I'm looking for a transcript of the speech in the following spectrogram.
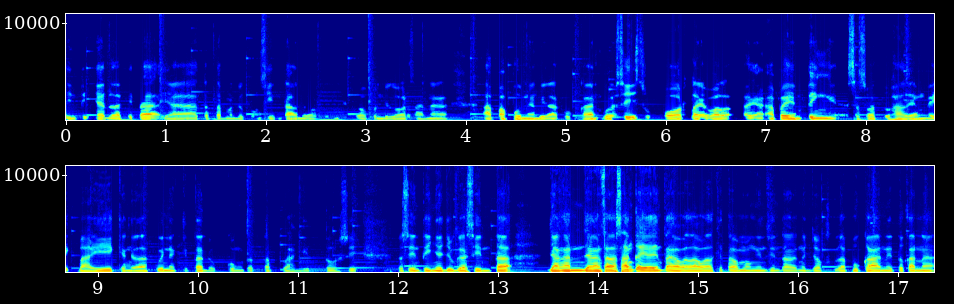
intinya adalah kita ya tetap mendukung Sinta walaupun, walaupun di luar sana apa pun yang dilakukan gue sih support lah ya, apa yang penting sesuatu hal yang baik-baik yang dilakuin ya kita dukung tetap lah gitu sih. Terus intinya juga Sinta jangan jangan salah sangka ya yang awal-awal kita omongin Sinta ngejok bukan itu karena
